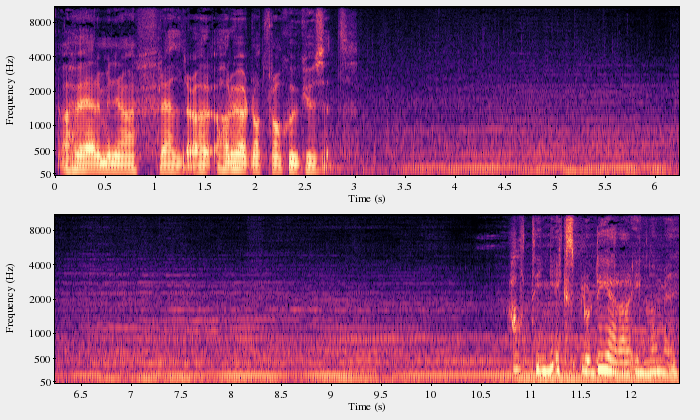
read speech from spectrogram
Ja, hur är det med dina föräldrar? Har, har du hört något från sjukhuset? Exploderar inom mig.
